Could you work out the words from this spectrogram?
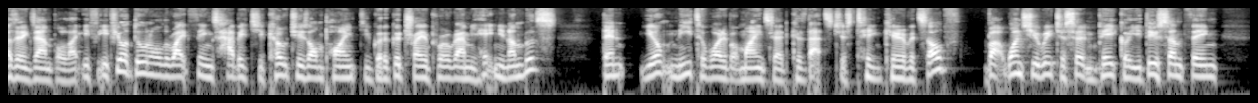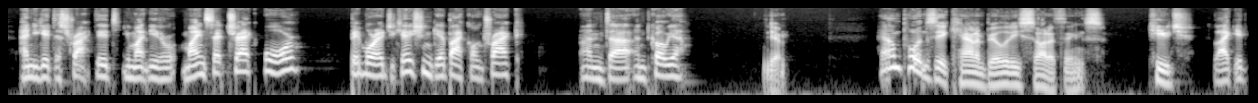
As an example, like if, if you're doing all the right things, habits, your coach is on point, you've got a good training program, you're hitting your numbers, then you don't need to worry about mindset because that's just taking care of itself. But once you reach a certain peak or you do something and you get distracted, you might need a mindset check or a bit more education, get back on track, and uh, and go. Yeah, Yeah. How important is the accountability side of things? huge. Like it,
